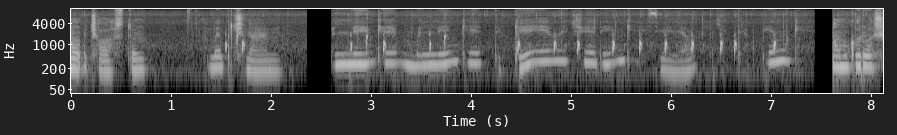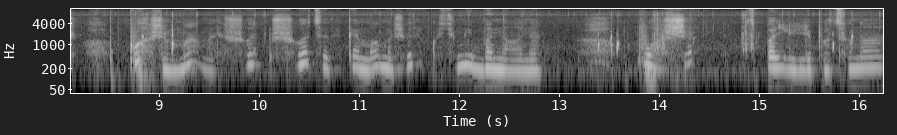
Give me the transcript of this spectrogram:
ну, часто. Ми починаємо. Маленькі, маленькі, такі вечеринки, зелені тропінки. Мам, коротше, боже, мама, що, що це таке, мама, що ти в костюмі банана? Боже, спалили пацана.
